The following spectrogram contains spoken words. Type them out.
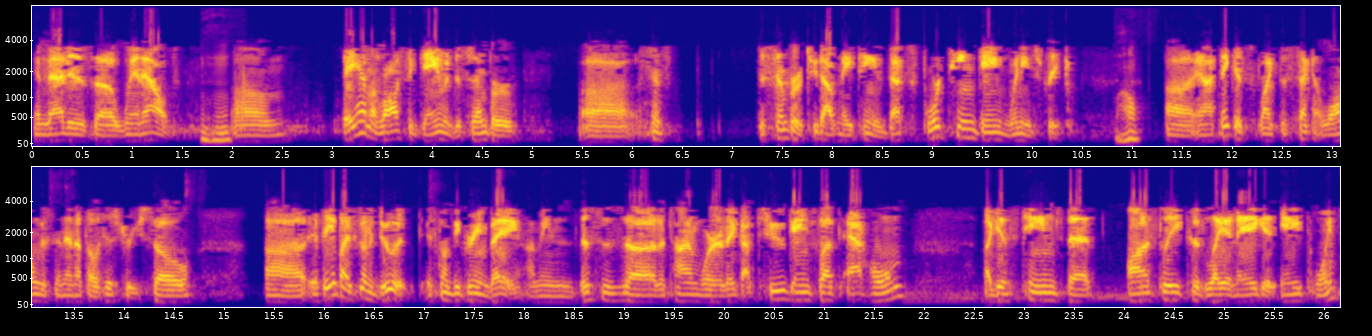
and that is uh, win out. Mm-hmm. Um, they haven't lost a game in December uh, since December of 2018. That's 14 game winning streak. Wow. Uh, and I think it's like the second longest in NFL history. So, uh, if anybody's going to do it, it's going to be Green Bay. I mean, this is uh, the time where they got two games left at home against teams that honestly could lay an egg at any point,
